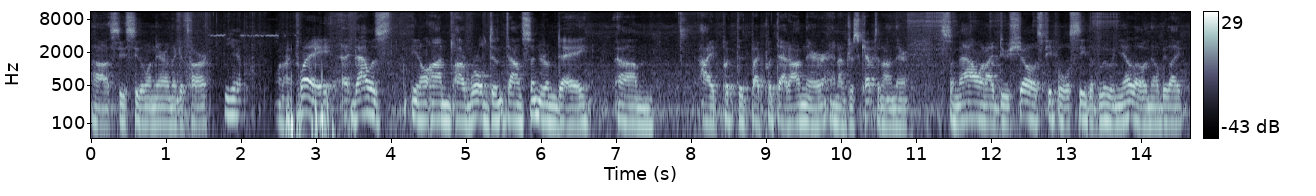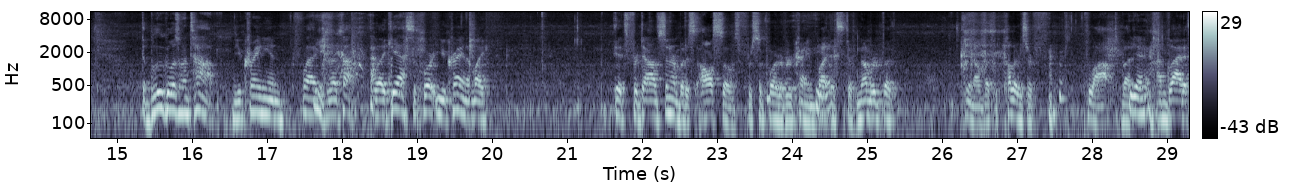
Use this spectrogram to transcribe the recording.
uh, you see the one there on the guitar. Yep. when I play, uh, that was you know on our World Down Syndrome Day. Um, I put the I put that on there, and I've just kept it on there. So now when I do shows, people will see the blue and yellow, and they'll be like, "The blue goes on top. The Ukrainian flag is on top." They're like, "Yeah, support Ukraine." I'm like, "It's for Down syndrome, but it's also for support of Ukraine. But Yeah. it's the number, but you know, but the colors are flopped. But Yeah. I'm glad it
